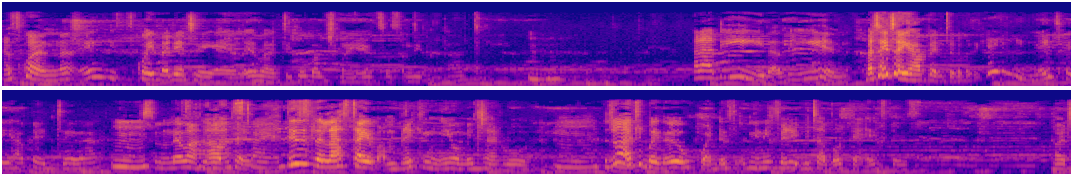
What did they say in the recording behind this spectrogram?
na eh, sikuwa idhani ati I'll ever ati go back to my ex or something like that Mhm. And I did at the end but it happened tena like hey it happened tena Mm. it will never The happen this is the last time I'm breaking your major rule Mm. So I took by the way ukuwa dis- very bitter about their exes but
